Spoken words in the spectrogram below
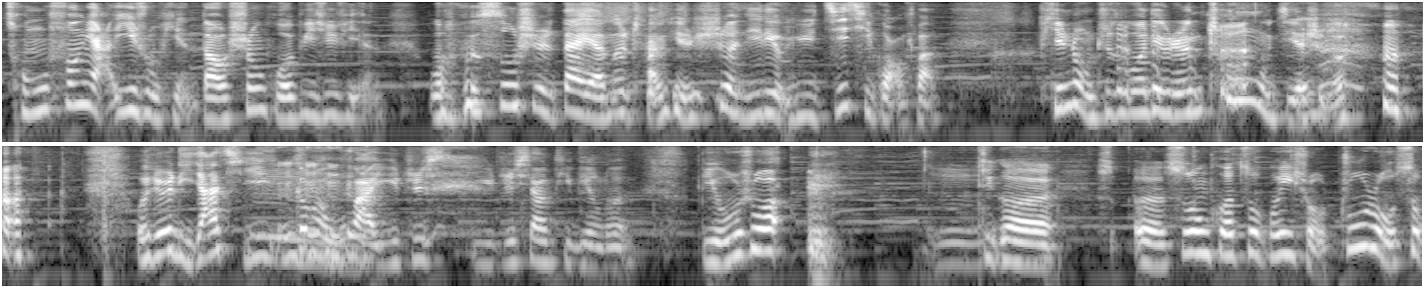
从风雅艺术品到生活必需品，我们苏轼代言的产品涉及领域极其广泛，品种之多令人瞠目结舌。我觉得李佳琦根本无法与之与之相提并论。比如说，这个。呃，苏东坡做过一首《猪肉颂》，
